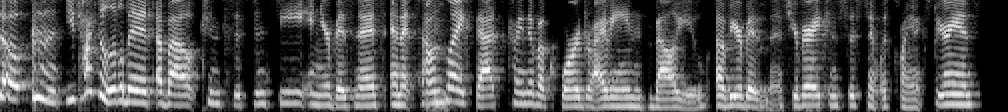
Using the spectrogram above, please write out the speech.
So you talked a little bit about consistency in your business, and it sounds mm-hmm. like that's kind of a core driving value of your business. You're very consistent with client experience.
